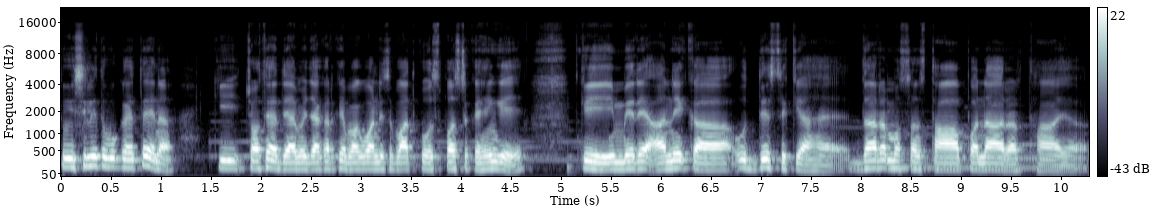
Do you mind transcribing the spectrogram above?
तो इसलिए तो वो कहते हैं ना कि चौथे अध्याय में जाकर के भगवान इस बात को स्पष्ट कहेंगे कि मेरे आने का उद्देश्य क्या है? धर्म संस्थापनार्थाय।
